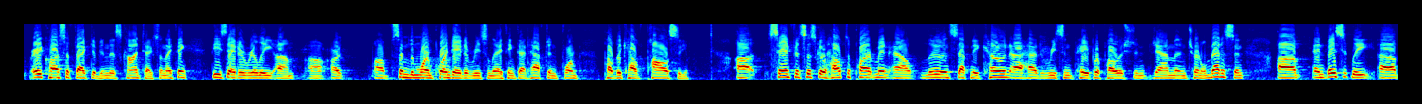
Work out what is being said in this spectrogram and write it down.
very cost effective in this context. And I think these data really um, are, are uh, some of the more important data recently, I think, that have to inform public health policy. Uh, San Francisco Health Department, Al Liu and Stephanie Cohen uh, had a recent paper published in JAMA Internal Medicine. Um, and basically, uh,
